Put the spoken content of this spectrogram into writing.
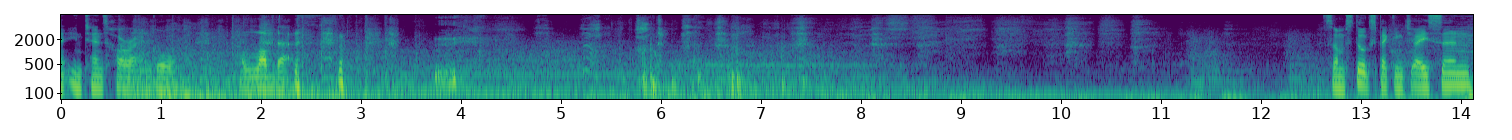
intense horror and gore. I love that. so I'm still expecting Jason,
